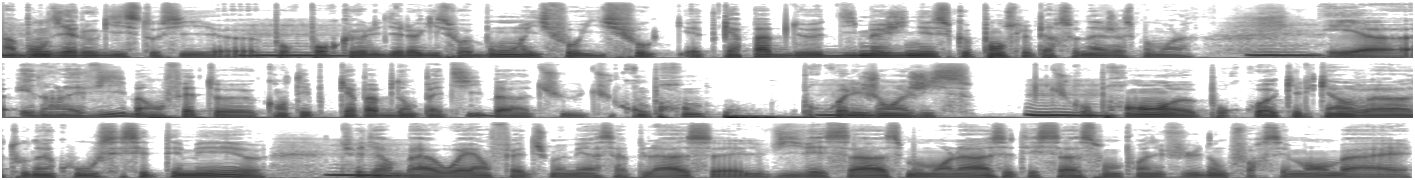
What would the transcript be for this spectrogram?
Un bon dialoguiste aussi. euh, pour, pour Mm. que les dialogues ils soient bons, il faut, il faut être capable d'imaginer ce que pense le personnage à ce moment-là. Mm. Et, euh, et dans la vie, bah, en fait, quand tu es capable d'empathie, bah, tu, tu comprends pourquoi Mm. les gens agissent. Tu Mm. comprends pourquoi quelqu'un va tout d'un coup cesser de t'aimer. Tu vas dire, Mm. bah ouais, en fait, je me mets à sa place. Elle vivait ça à ce moment-là, c'était ça son point de vue. Donc forcément, bah, elle,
